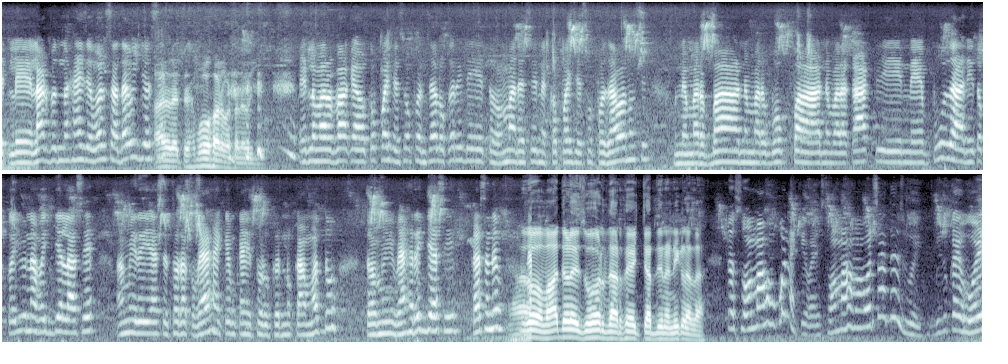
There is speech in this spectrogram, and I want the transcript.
એટલે લાડબદનો હાજે વરસાદ આવી ગયો છે. આજ રાતે બહુ સારો વરસાદ આવી જશે એટલે મારા બા કે કપાસિયા સોફાને ચાલુ કરી દઈએ. તો અમારે છે ને કપાસિયા સોફા જવાનું છે. અને મારા બા ને મારા બપ્પા ને મારા કાકી ને પૂજા ની તો કયું ના વહી ગયેલા છે. અમે રહ્યા છે થોડાક વ્યાહે કેમ કે થોડું ઘરનું કામ હતું. તો અમે વ્યાહ રહી ગયા છીએ. કાશે ને વાદળે જોરદાર થઈ ચાર દિના નીકળેલા. તો સોમાહુ કોને કહેવાય? સોમાહામાં વરસાદ જ હોય. બીજું કઈ હોય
